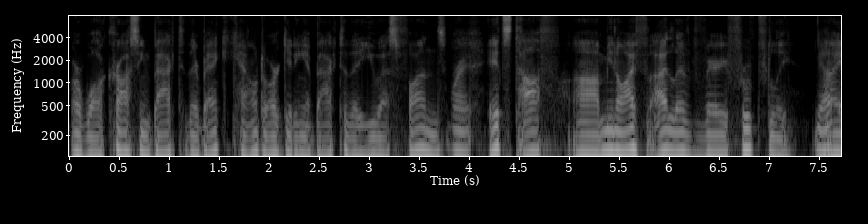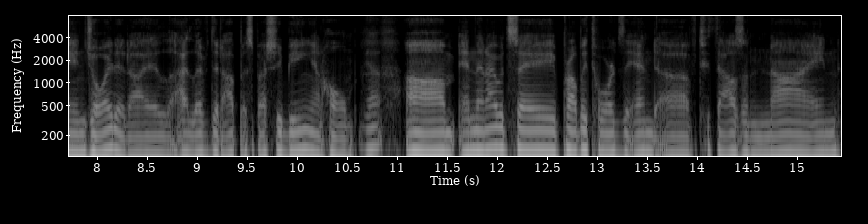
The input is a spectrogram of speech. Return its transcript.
or while crossing back to their bank account or getting it back to the U.S. funds. Right. It's tough. Um, you know, I I lived very fruitfully. Yeah. I enjoyed it. I, I lived it up, especially being at home. Yeah. Um, and then I would say probably towards the end of 2009,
